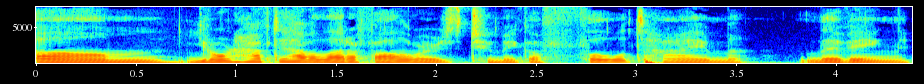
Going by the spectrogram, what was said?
um, you don't have to have a lot of followers to make a full time living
